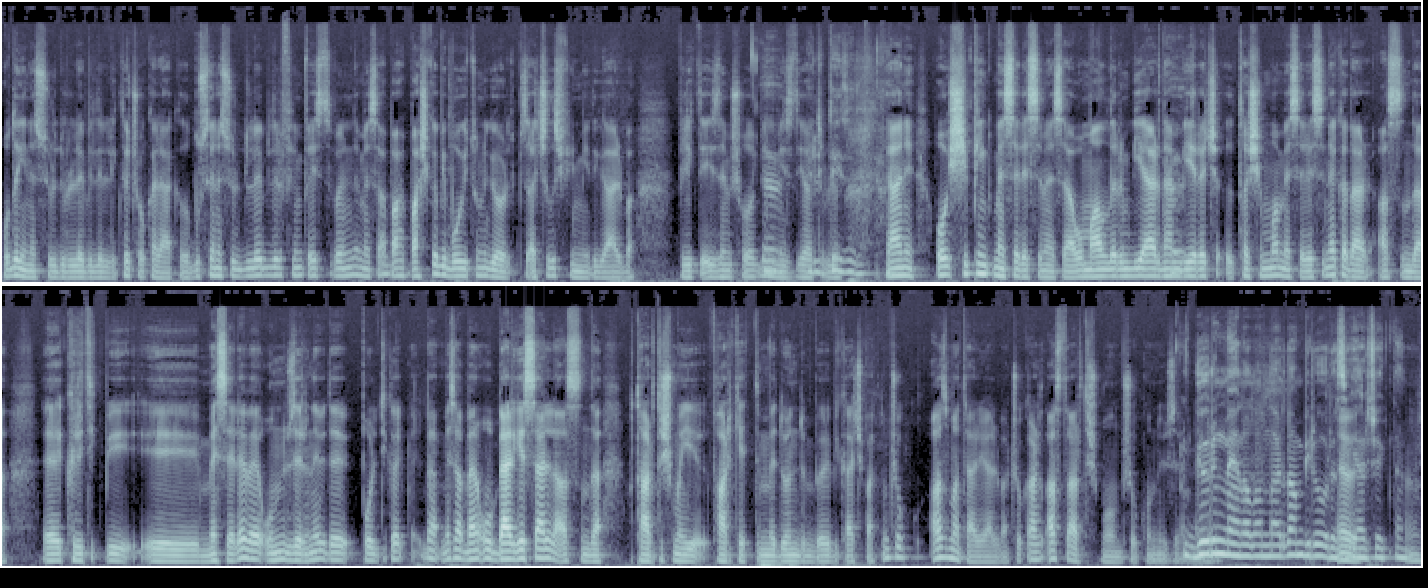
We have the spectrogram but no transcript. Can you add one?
O da yine sürdürülebilirlikle çok alakalı. Bu sene Sürdürülebilir Film Festivali'nde mesela başka bir boyutunu gördük. Biz açılış filmiydi galiba birlikte izlemiş olabilir evet, miyiz diye hatırlıyorum. Yani o shipping meselesi mesela o malların bir yerden evet. bir yere taşınma meselesi ne kadar aslında e, kritik bir e, mesele ve onun üzerine bir de politika ben, mesela ben o belgeselle aslında tartışmayı fark ettim ve döndüm böyle birkaç baktım. Çok az materyal var. Çok az tartışma olmuş o konu üzerine. Görünmeyen alanlardan biri orası evet. gerçekten. Evet.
